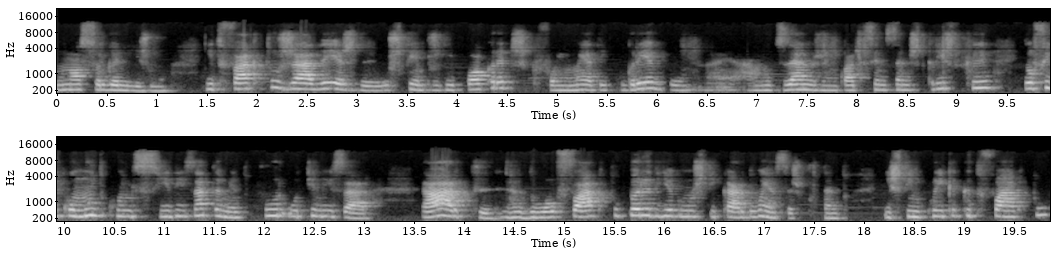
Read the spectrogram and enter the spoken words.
no nosso organismo. E de facto, já desde os tempos de Hipócrates, que foi um médico grego, é, há muitos anos, em 400 anos de Cristo, que ele ficou muito conhecido exatamente por utilizar a arte do olfacto para diagnosticar doenças. Portanto, isto implica que, de facto,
